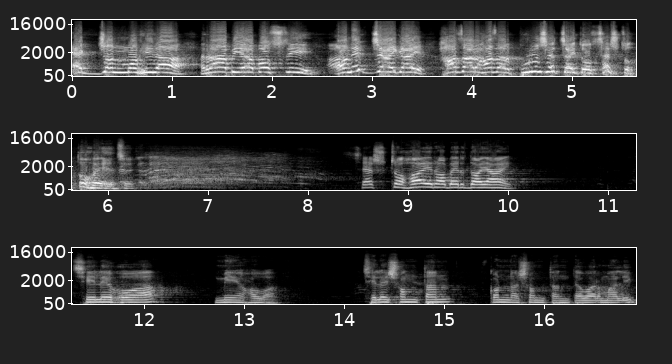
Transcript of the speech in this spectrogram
একজন মহিলা, রাবিয়া বস্রি অনেক জায়গায় হাজার হাজার পুরুষের চাইতো শ্রেষ্ঠত্ব হয়েছে। শ্রেষ্ঠ হয় রবের দয়ায়। ছেলে হওয়া, মেয়ে হওয়া। ছেলে সন্তান, কন্যা সন্তান, দেওয়ার মালিক।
